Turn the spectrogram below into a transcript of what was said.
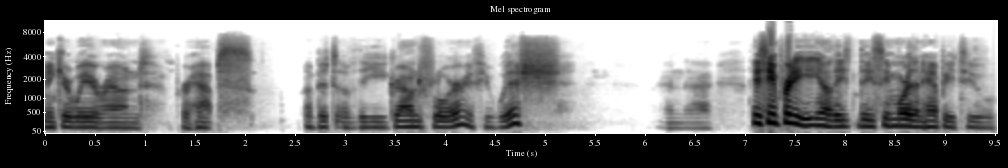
make your way around, perhaps a bit of the ground floor if you wish. And uh, they seem pretty, you know, they they seem more than happy to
